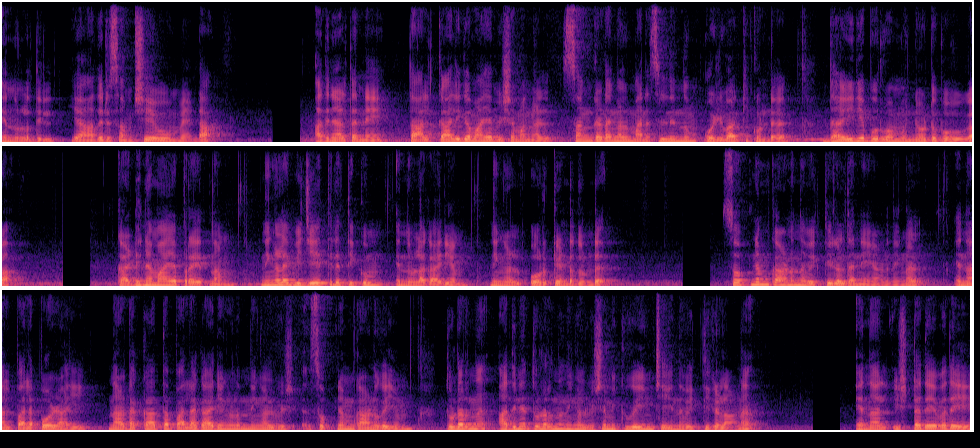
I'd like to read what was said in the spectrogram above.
എന്നുള്ളതിൽ യാതൊരു സംശയവും വേണ്ട. അതിനാൽ തന്നെ താൽക്കാലികമായ വിഷമങ്ങൾ സങ്കടങ്ങൾ മനസ്സിൽ നിന്നും ഒഴിവാക്കിക്കൊണ്ട് ധൈര്യപൂർവം മുന്നോട്ടു പോവുക. കഠിനമായ പ്രയത്നം നിങ്ങളെ വിജയത്തിലെത്തിക്കും എന്നുള്ള കാര്യം നിങ്ങൾ ഓർക്കേണ്ടതുണ്ട്. സ്വപ്നം കാണുന്ന വ്യക്തികൾ തന്നെയാണ് നിങ്ങൾ. എന്നാൽ പലപ്പോഴായി നടക്കാത്ത പല കാര്യങ്ങളും നിങ്ങൾ സ്വപ്നം കാണുകയും തുടർന്ന് അതിനെ തുടർന്ന് നിങ്ങൾ വിഷമിക്കുകയും ചെയ്യുന്ന വ്യക്തികളാണ്. എന്നാൽ ഇഷ്ടദേവതയെ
